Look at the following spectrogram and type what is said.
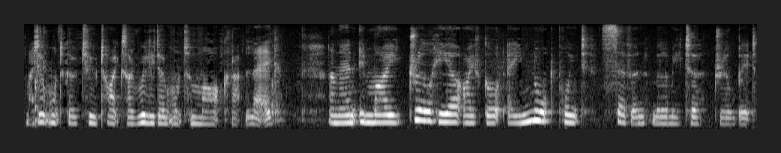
And I don't want to go too tight because I really don't want to mark that leg. And then in my drill here I've got a 0.7 millimeter drill bit.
